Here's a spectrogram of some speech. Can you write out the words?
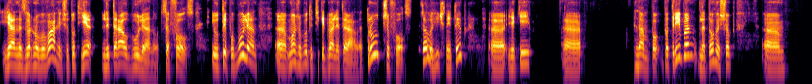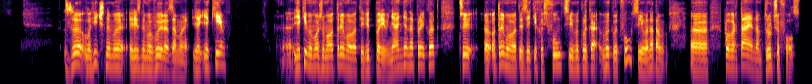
я не звернув уваги, що тут є літерал буліану, це false. І у типу boolean е, може бути тільки два літерали: true чи false. Це логічний тип, е, який е, нам по- потрібен для того, щоб е, з логічними різними виразами, які, е, які ми можемо отримувати від порівняння, наприклад, чи е, отримувати з якихось функцій, виклика, виклик функції, вона там повертає нам true чи false.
